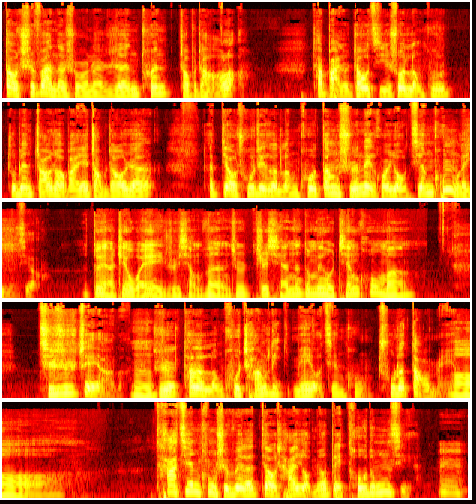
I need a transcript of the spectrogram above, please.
到吃饭的时候呢，人突然找不着了，他爸就着急说冷库周边找找吧，也找不着人。他调出这个冷库，当时那会儿有监控了，已经。对啊，这我也一直想问，就是之前的都没有监控吗？其实是这样的，嗯就，是他的冷库厂里面有监控，出了道没有？哦，他监控是为了调查有没有被偷东西。嗯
